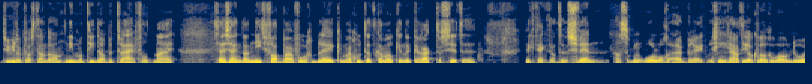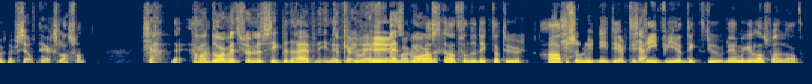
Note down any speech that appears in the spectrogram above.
Tuurlijk was het aan de hand niemand die dat betwijfelt. Maar zij zijn daar niet vatbaar voor gebleken. Maar goed, dat kan ook in de karakters zitten. Ik denk dat een Sven, als er een oorlog uitbreekt, misschien gaat hij ook wel gewoon door. Hij heeft zelf nergens last van. Ja, Nee, gewoon door met journalistiek bedrijf een Ik heb helemaal geen last gehad van de dictatuur. Absoluut niet. Die heeft Ja. drie, vier dictatuur helemaal geen last van gehad.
